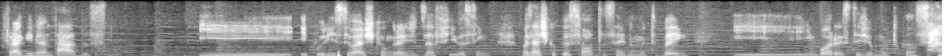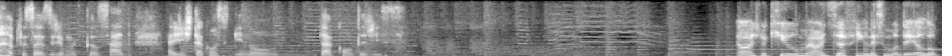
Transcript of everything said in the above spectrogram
fragmentadas. E, e por isso eu acho que é um grande desafio, assim. Mas acho que o pessoal tá saindo muito bem. E, e embora esteja muito cansado, o pessoal esteja muito cansado, a gente tá conseguindo dar conta disso. Eu acho que o maior desafio nesse modelo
